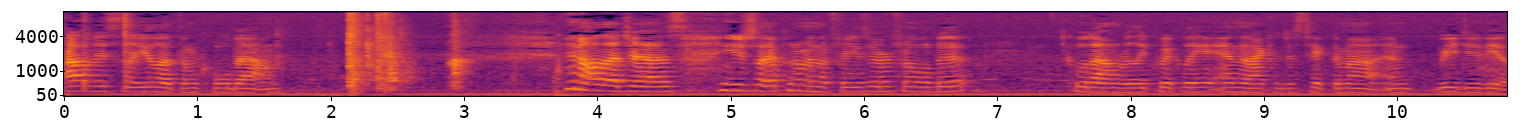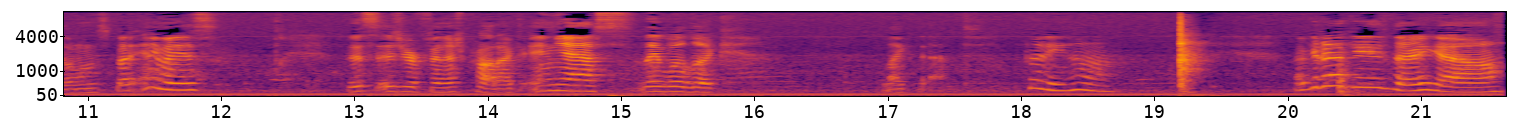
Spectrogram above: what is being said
obviously you let them cool down. And all that jazz. Usually I put them in the freezer for a little bit. Cool down really quickly and then I can just take them out and redo the other ones. But anyways, this is your finished product. And yes, they will look like that. Pretty, huh? Okie dokie, there you go.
